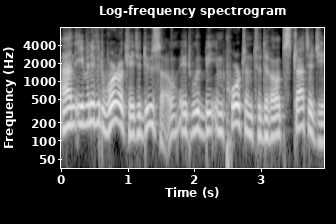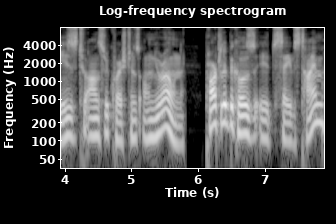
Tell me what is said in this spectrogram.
And even if it were okay to do so, it would be important to develop strategies to answer questions on your own, partly because it saves time,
